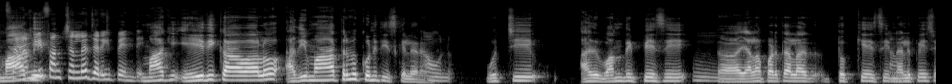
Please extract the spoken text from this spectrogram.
మాకి ఫంక్షన్లో జరిగిపోయింది. మాకి ఏది కావాలో అది మాత్రమే కొని తీసుకెళ్ళారు అవును. వచ్చి అది వంద ఇప్పేసి ఎలా పడితే అలా తొక్కేసి నలిపేసి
